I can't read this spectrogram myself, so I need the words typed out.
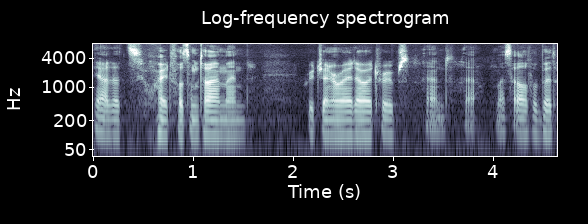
yeah, let's wait for some time and regenerate our troops and yeah, myself a bit.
